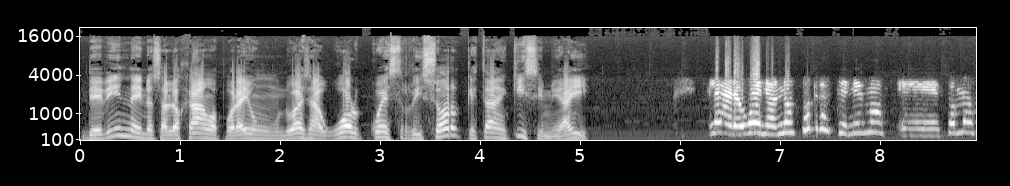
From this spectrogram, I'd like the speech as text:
de Disney, nos alojábamos por ahí un lugar llamado World Quest Resort que estaba en Kissimmee, ahí. Claro, bueno, nosotros tenemos, eh, somos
